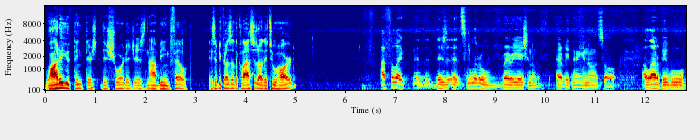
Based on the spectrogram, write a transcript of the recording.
Why do you think there's this shortage is not being filled? Is it because of the classes? Are they too hard? I feel like there's it's a little variation of everything, you know. So a lot of people,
